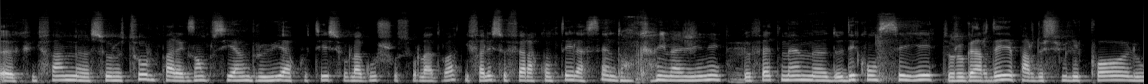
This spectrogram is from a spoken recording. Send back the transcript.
euh, qu'une femme se retourne, par exemple, s'il y a un bruit à côté sur la gauche ou sur la droite, il fallait se faire raconter la scène. Donc imaginez mm. le fait même de déconseiller de regarder par-dessus l'épaule, ou...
